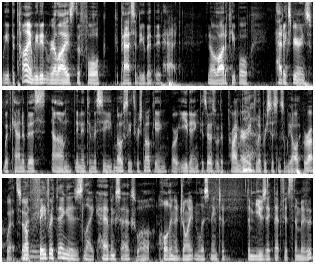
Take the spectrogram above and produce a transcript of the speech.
we at the time we didn't realize the full capacity that it had. You know, a lot of people had experience with cannabis um, in intimacy, mostly through smoking or eating, because those were the primary Yeah. delivery systems that we all grew up with. So My favorite thing is like having sex while holding a joint and listening to the music that fits the mood,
